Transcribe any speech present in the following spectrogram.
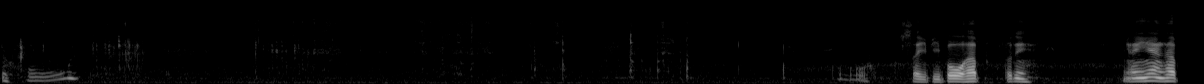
โอ้โหใส่ปีโป้ครับ ตัวนี้ง่ายแห้งครับ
